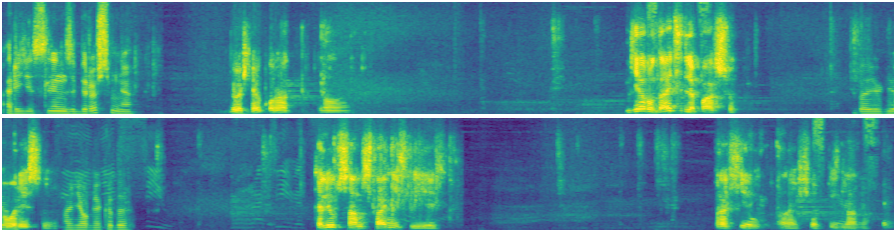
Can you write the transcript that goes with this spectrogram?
Spirits. Арислин, заберешь с меня? Духи аккуратно. Но... Геру дайте для Паши. Даю гену. Говори с ним. А не, у меня КД. Калюб сам стань, если есть. Прохил. А, все, пизда. нахуй.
